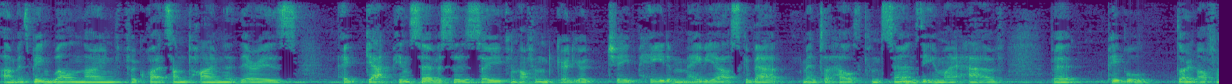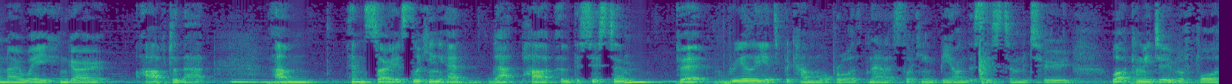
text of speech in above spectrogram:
Um, it's been well known for quite some time that there is a gap in services. So you can often go to your GP to maybe ask about mental health concerns that you might have, but people don't often know where you can go after that. Um, and so it's looking at that part of the system, but really it's become more broad than that. It's looking beyond the system to what can we do before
